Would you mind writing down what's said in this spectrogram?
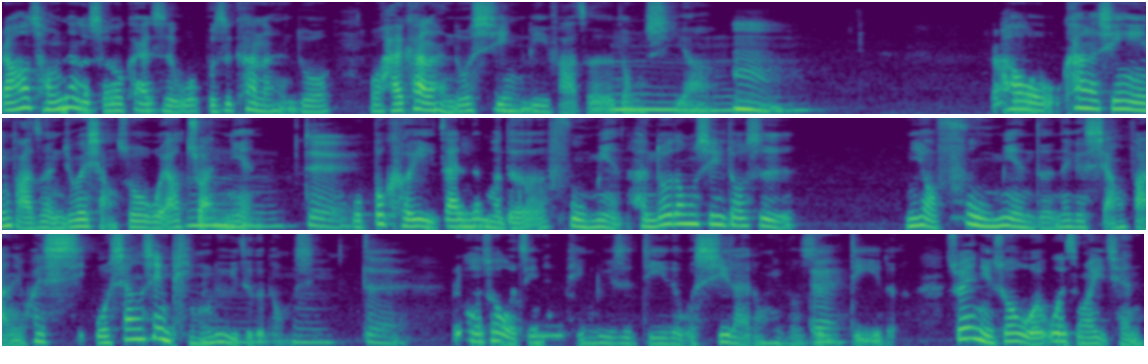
然后从那个时候开始，我不是看了很多，我还看了很多吸引力法则的东西啊。嗯。然后看了吸引力法则，你就会想说，我要转念。嗯、对，我不可以再那么的负面。很多东西都是你有负面的那个想法，你会吸。我相信频率这个东西。嗯、对。如果说我今天频率是低的，我吸来的东西都是低的。所以你说我为什么以前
